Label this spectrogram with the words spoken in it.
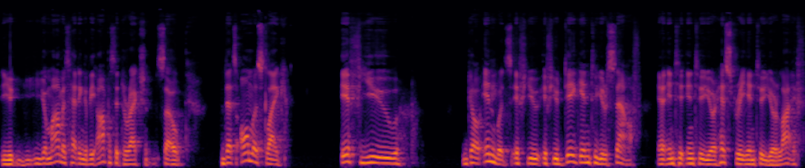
you, your mom is heading in the opposite direction. So that's almost like if you go inwards, if you if you dig into yourself, uh, into into your history, into your life,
